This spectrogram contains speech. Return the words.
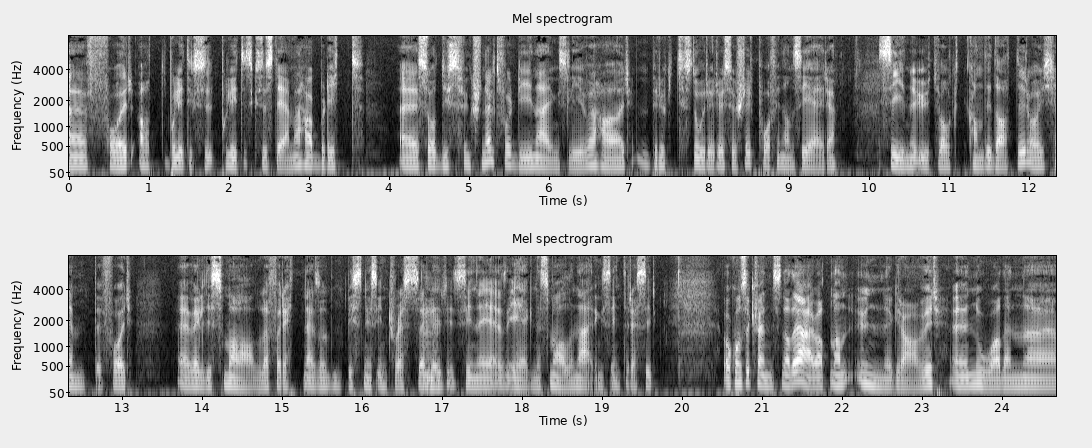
eh, for at politisk, politiske systemet har blitt eh, så dysfunksjonelt, fordi næringslivet har brukt store ressurser på å finansiere sine utvalgte kandidater og kjempe for eh, veldig smale forretninger, altså business interests, Mm. eller sine e egne smale næringsinteresser. Og konsekvensen av det er jo at man undergraver eh, noe av den, eh,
